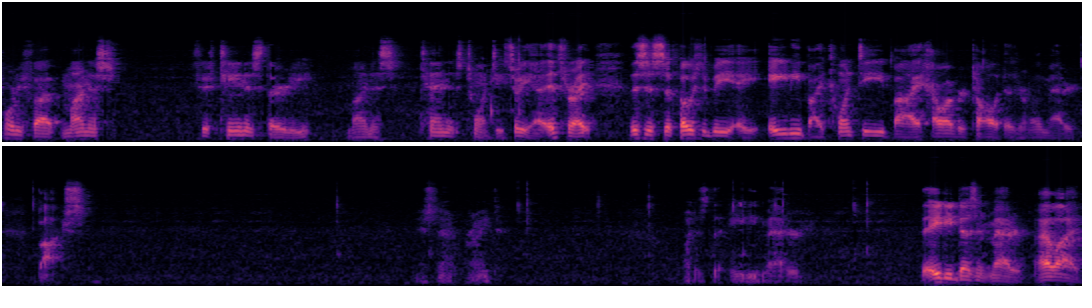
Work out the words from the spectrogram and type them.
45 minus 15 is 30 minus 10 is 20. So yeah, it's right. This is supposed to be a 80 by 20 by however tall, it doesn't really matter, box. Is that right? What does the 80 matter? The 80 doesn't matter. I lied.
